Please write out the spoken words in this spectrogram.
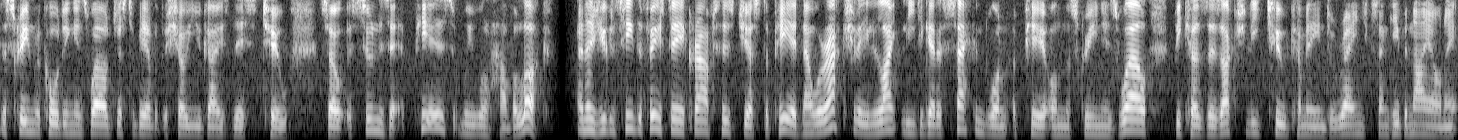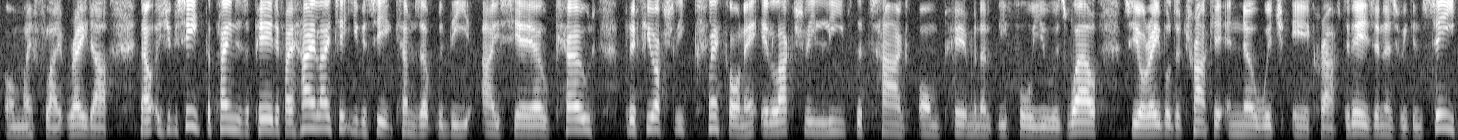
the screen recording as well, just to be able to show you guys this too. So as soon as it appears, we will have a look. And as you can see, the first aircraft has just appeared. Now, we're actually likely to get a second one appear on the screen as well, because there's actually two coming into range, because I can keep an eye on it on my flight radar. Now, as you can see, the plane has appeared. If I highlight it, you can see it comes up with the ICAO code, but if you actually click on it, it'll actually leave the tag on permanently for you as well, so you're able to track it and know which aircraft it is. And as we can see,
